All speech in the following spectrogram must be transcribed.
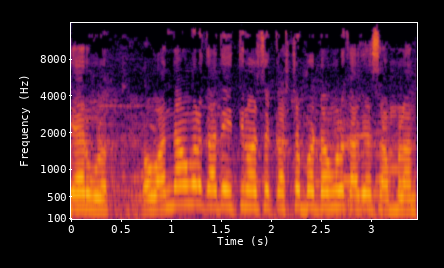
சேருவோம்? இப்போ வந்தவங்களுக்கு அதே இத்தனை வருஷம் கஷ்டப்பட்டவங்களுக்கு அதே சம்பளம்.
